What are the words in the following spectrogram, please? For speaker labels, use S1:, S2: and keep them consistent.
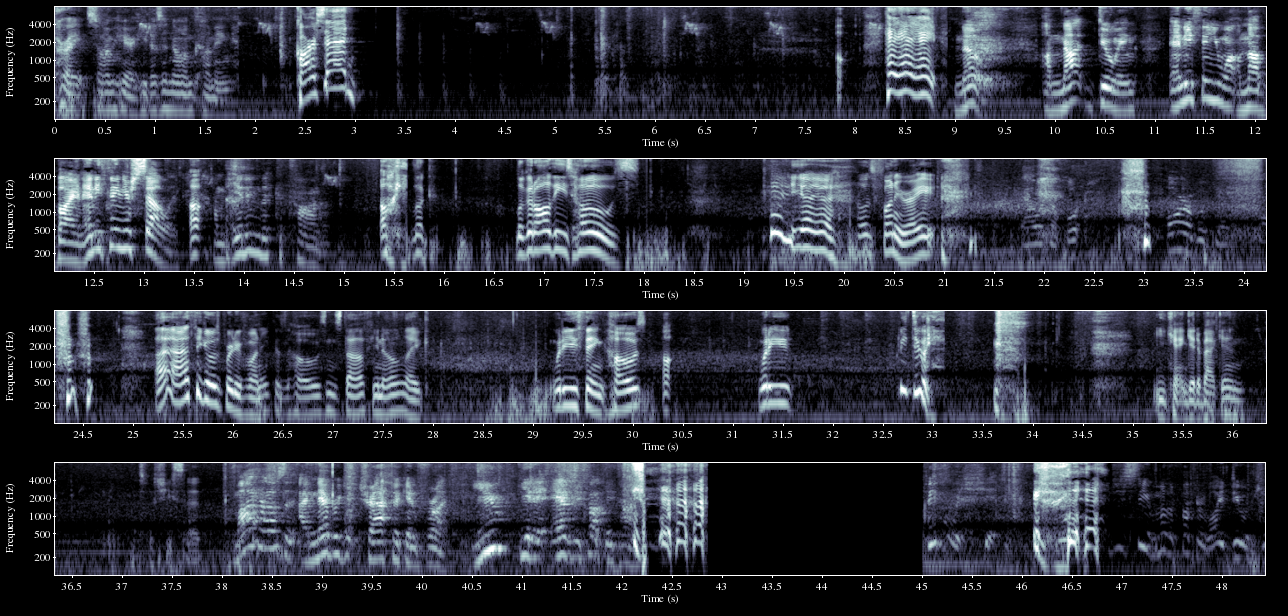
S1: Alright, so I'm here. He doesn't know I'm coming. Carson! Oh. Hey, hey, hey!
S2: No, I'm not doing anything you want. I'm not buying anything you're selling.
S1: Uh,
S2: I'm getting the katana.
S1: Okay, look. Look at all these hoes. yeah, yeah. That was funny, right?
S2: That was a hor- horrible joke.
S1: I, I think it was pretty funny because the hose and stuff, you know, like. What do you think, hose? Uh, what are you. What are you doing? you can't get it back in. That's what she said.
S2: My house, I never get traffic in front. You get it every fucking time. People with shit. Did you see a motherfucking white dude?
